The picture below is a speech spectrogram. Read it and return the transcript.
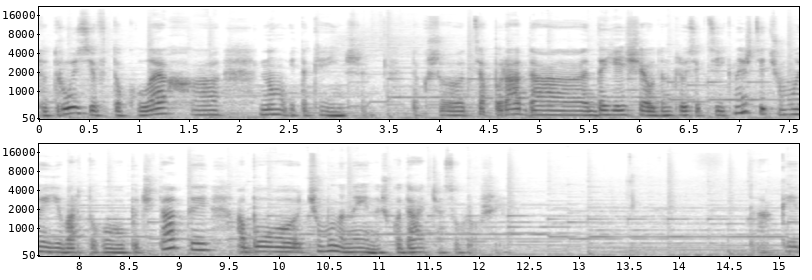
до друзів, до колег, е, ну і таке інше. Так що ця порада дає ще один плюсик цій книжці, чому її варто почитати, або чому на неї не шкода часу грошей. Так, і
